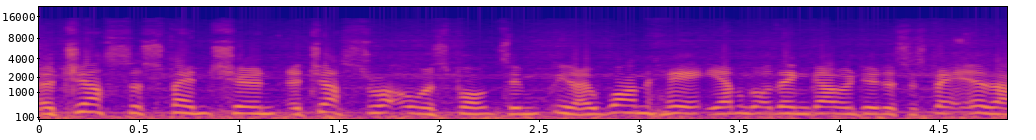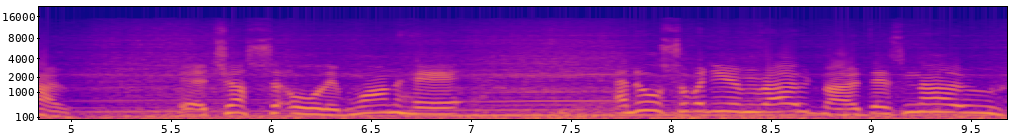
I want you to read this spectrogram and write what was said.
adjust suspension, adjust throttle response in you know one hit. You haven't got to then go and do the suspension. No, it adjusts it all in one hit. And also when you're in road mode, there's no,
